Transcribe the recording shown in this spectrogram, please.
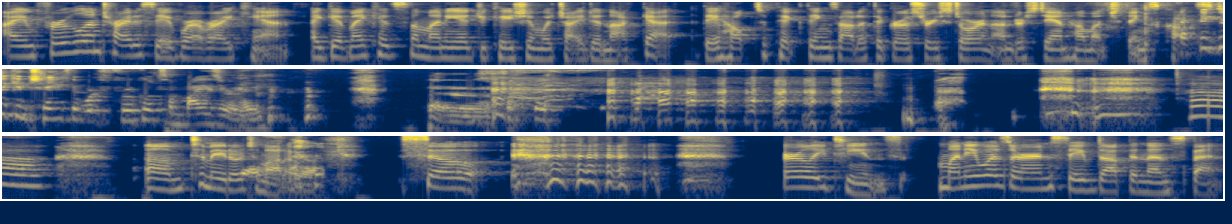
I am frugal and try to save wherever I can. I give my kids the money education which I did not get. They help to pick things out at the grocery store and understand how much things cost. I think we can change the word frugal to miserly. um, tomato, yes, tomato. Yeah. So, early teens. Money was earned, saved up, and then spent.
